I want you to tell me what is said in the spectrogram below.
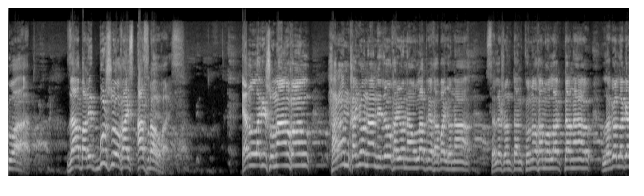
লোয়াত যা বাড়িত বুসুও খাইস, আশ্রাও খাইস। এর লাগি শোনা হল হারাম খাইও না, নিজেও খাইও না ওলাদ রে খাবাইও না। ছেলে সন্তান কোনো খামো লাগতা না। লগে লগে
